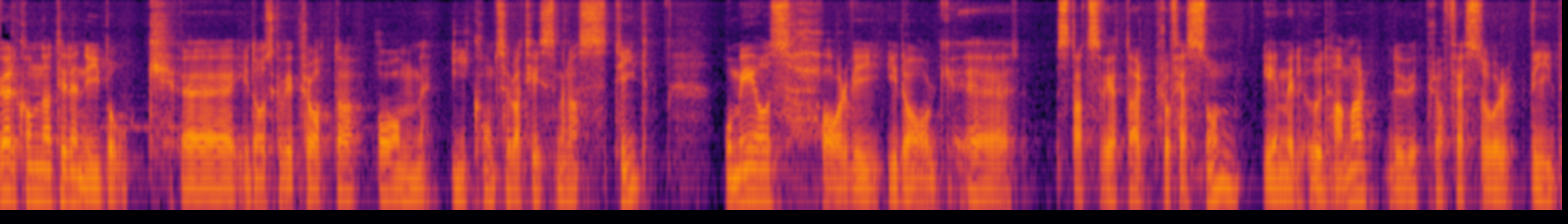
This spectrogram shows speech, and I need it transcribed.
Välkomna till en ny bok. Eh, idag ska vi prata om I konservatismernas tid. Och med oss har vi idag eh, statsvetarprofessorn Emil Uddhammar. Du är professor vid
